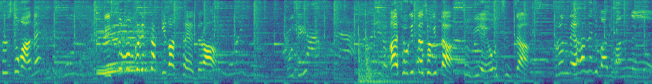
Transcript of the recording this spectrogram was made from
풀속 안에? 내 숨은 그림 찾기 같아, 얘들아. 어디? 아, 저기 있다, 저기 있다. 저 위에. 어, 진짜. 그런데 하늘이 말이 많네.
